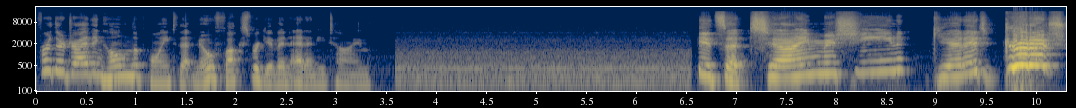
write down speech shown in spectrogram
further driving home the point that no fucks were given at any time. It's a time machine? Get it? Get it!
